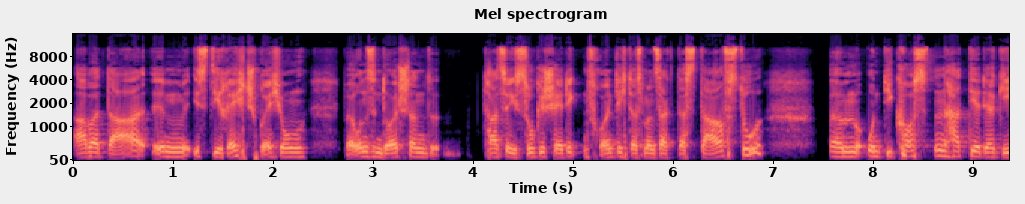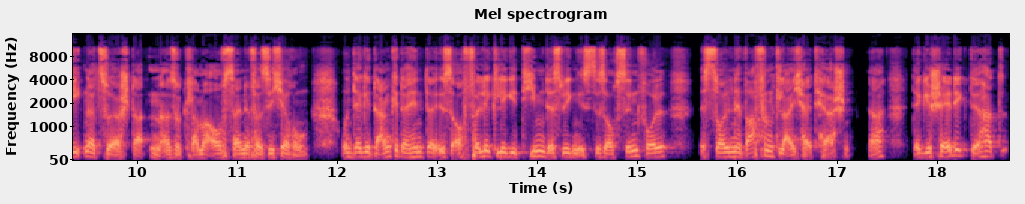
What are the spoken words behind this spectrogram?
Aber da ähm, ist die Rechtsprechung bei uns in Deutschland tatsächlich so geschädigtenfreundlich, dass man sagt, das darfst du und die Kosten hat dir der Gegner zu erstatten, also Klammer auf seine Versicherung. Und der Gedanke dahinter ist auch völlig legitim, deswegen ist es auch sinnvoll, es soll eine Waffengleichheit herrschen. Ja? Der Geschädigte hat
